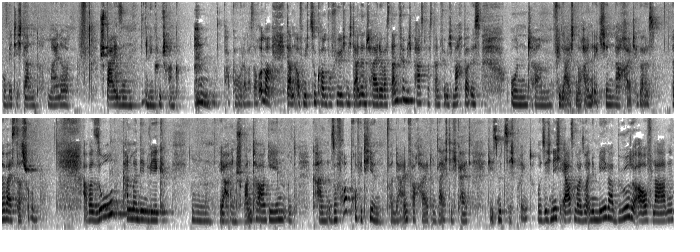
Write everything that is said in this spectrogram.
womit ich dann meine Speisen in den Kühlschrank packe oder was auch immer dann auf mich zukommt, wofür ich mich dann entscheide, was dann für mich passt, was dann für mich machbar ist und ähm, vielleicht noch ein Eckchen nachhaltiger ist. Wer weiß das schon. Aber so kann man den Weg mh, hm, ja, entspannter gehen und kann sofort profitieren von der Einfachheit und Leichtigkeit, die es mit sich bringt. Und sich nicht erstmal so eine mega Bürde aufladen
